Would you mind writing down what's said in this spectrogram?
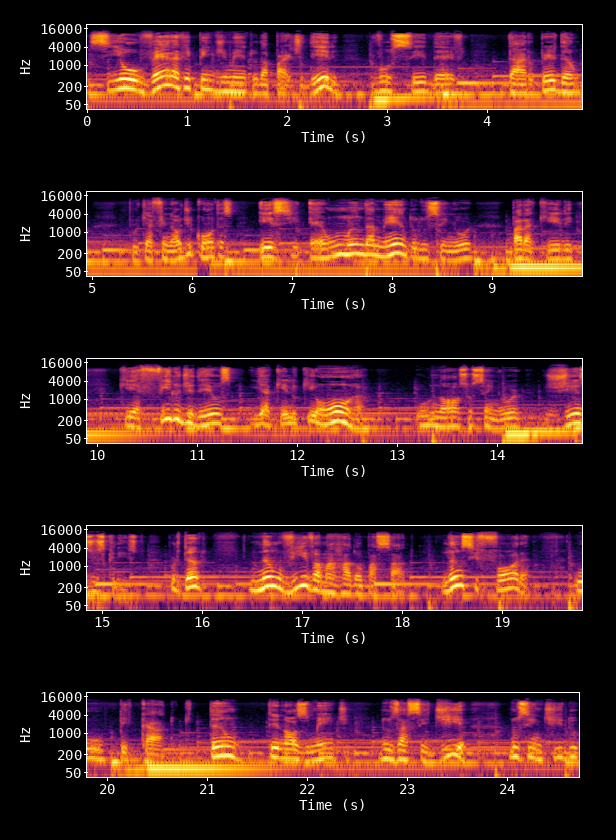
se houver arrependimento da parte dele, você deve dar o perdão, porque afinal de contas, esse é um mandamento do Senhor para aquele que é filho de Deus e aquele que honra o nosso Senhor Jesus Cristo. Portanto, não viva amarrado ao passado. Lance fora o pecado que tão tenozmente nos assedia no sentido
